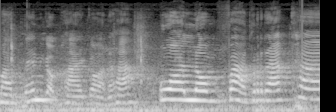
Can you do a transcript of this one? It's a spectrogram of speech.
มาเต้นกับพายก่อนนะคะวอลลมฝากรักค่ะ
